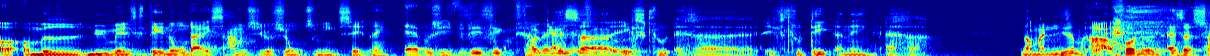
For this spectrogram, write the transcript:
at, at møde nye mennesker. Det er nogen, der er i samme situation som en selv, ikke? Ja, præcis, for det, det tager Folk man er så eksklu- altså, ekskluderende, ikke? Altså, når man ligesom har fundet... Altså, så,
